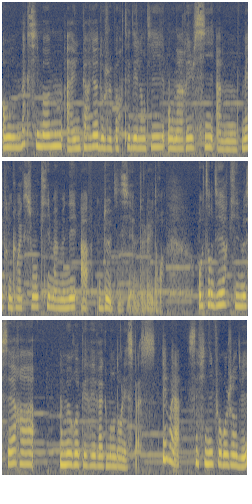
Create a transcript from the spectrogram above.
Au maximum, à une période où je portais des lentilles, on a réussi à me mettre une correction qui m'a mené à 2 dixièmes de l'œil droit. Autant dire qu'il me sert à me repérer vaguement dans l'espace. Et voilà, c'est fini pour aujourd'hui.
